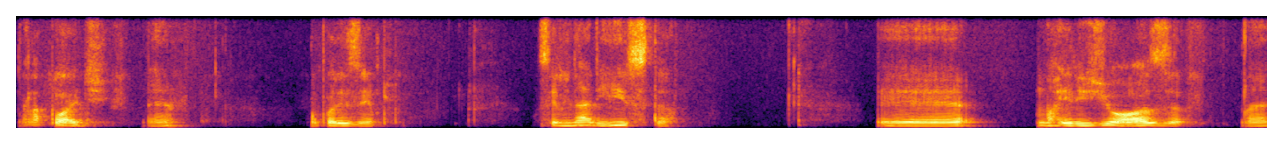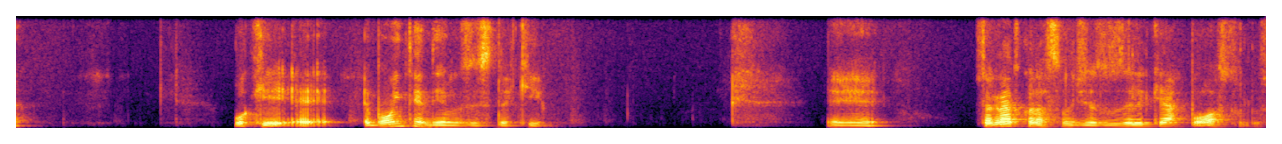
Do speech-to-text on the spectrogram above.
Ela pode, né? Então, por exemplo, um seminarista, é, uma religiosa, né? Porque é, é bom entendermos isso daqui. É, o Sagrado Coração de Jesus ele quer apóstolos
